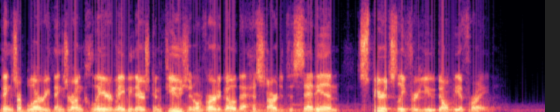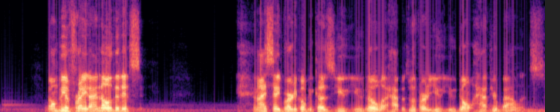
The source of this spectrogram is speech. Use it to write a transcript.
things are blurry, things are unclear, maybe there's confusion or vertigo that has started to set in spiritually for you, don't be afraid. Don't be afraid. I know that it's and I say vertigo because you, you know what happens with vertigo. You, you don't have your balance.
